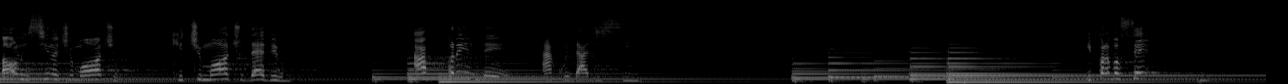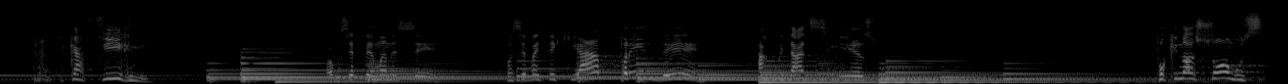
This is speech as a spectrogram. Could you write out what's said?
Paulo ensina Timóteo que Timóteo deve aprender a cuidar de si. E para você ficar firme, para você permanecer, você vai ter que aprender a cuidar de si mesmo. Porque nós somos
